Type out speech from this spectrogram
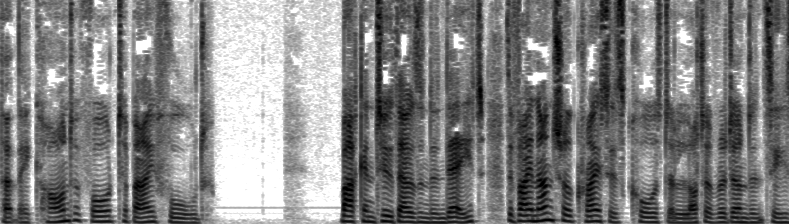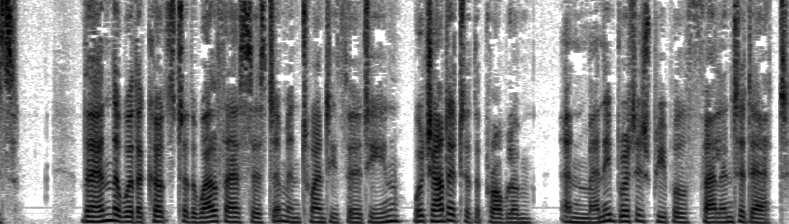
that they can't afford to buy food. Back in 2008, the financial crisis caused a lot of redundancies. Then there were the cuts to the welfare system in 2013, which added to the problem, and many British people fell into debt.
